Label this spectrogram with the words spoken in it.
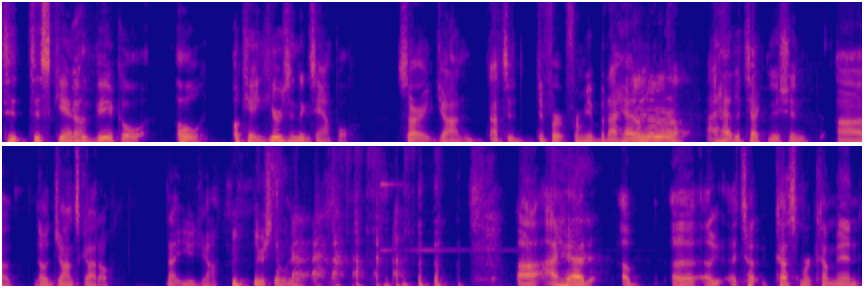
to to scan Yeah. the vehicle. Oh, okay. Here's an example. Sorry, John, not to divert from you, but I had No, a- no, no, no. I had a technician. Uh, no, John Scotto, not you, John. You're still here. uh, I had a a, a, t- customer come in.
